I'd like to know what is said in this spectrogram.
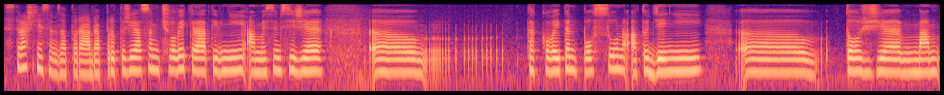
Strašně jsem za to ráda, protože já jsem člověk kreativní a myslím si, že uh, eh, takový ten posun a to dění, uh, to, že mám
